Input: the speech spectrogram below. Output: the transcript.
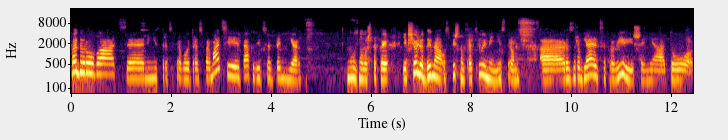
Федорова, це міністр цифрової трансформації, так віце-прем'єр. Ну знову ж таки, якщо людина успішно працює міністром, розробляє цифрові рішення, то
